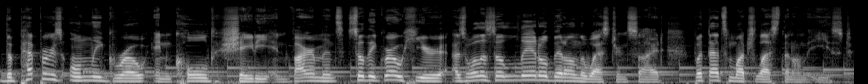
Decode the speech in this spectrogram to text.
The peppers only grow in cold, shady environments, so they grow here as well as a little bit on the western side, but that's much less than on the east.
